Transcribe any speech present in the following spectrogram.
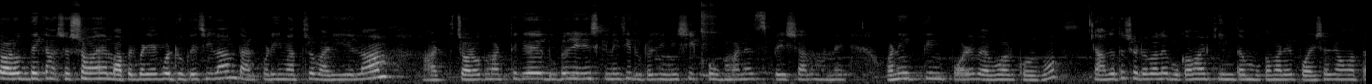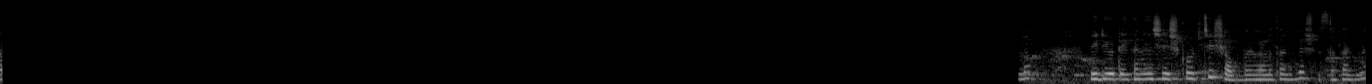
চড়ক দেখে আসার সময় বাপের বাড়ি একবার ঢুকেছিলাম, তারপরেই মাত্র বাড়ি এলাম। আর চড়ক মাঠ থেকে দুটো জিনিস কিনেছি, দুটো জিনিসই খুব মানে স্পেশাল মানে অনেক দিন পরে ব্যবহার করব। আগে তো ছোটোবেলায় বোকামার কিনতাম বোকামারের পয়সা জমাতাম। ভিডিওটা এখানেই শেষ করছি, সবাই ভালো থাকবে, সুস্থ থাকবে,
